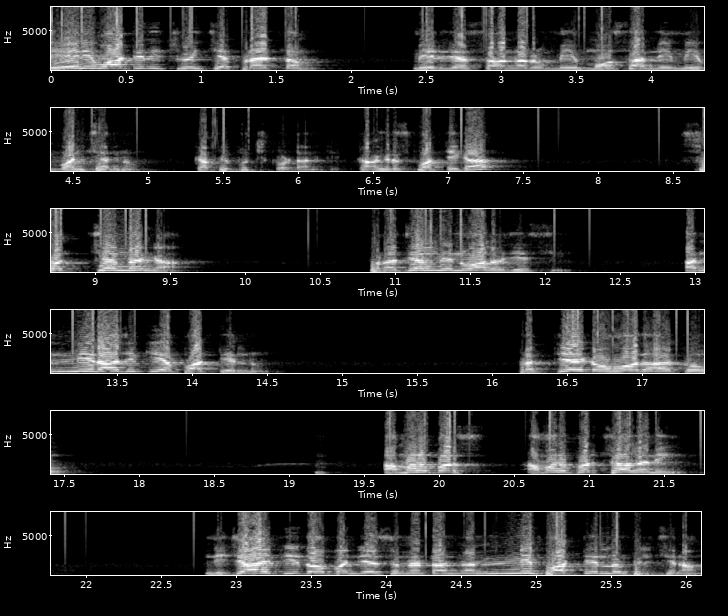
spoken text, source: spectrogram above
లేని వాటిని చూపించే ప్రయత్నం మీరు చేస్తా ఉన్నారు మీ మోసాన్ని మీ వంచన్ను. కప్పిపుచ్చుకోవడానికి కాంగ్రెస్ పార్టీగా స్వచ్ఛందంగా ప్రజల్ని ఇన్వాల్వ్ చేసి అన్ని రాజకీయ పార్టీలను ప్రత్యేక హోదాకు అమలుపర అమలుపరచాలని నిజాయితీతో పనిచేస్తున్నటువంటి అన్ని పార్టీలను పిలిచినాం.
